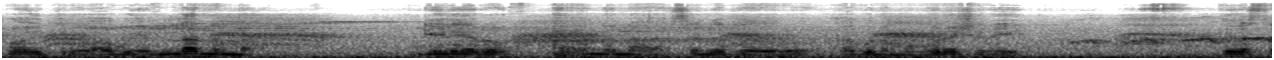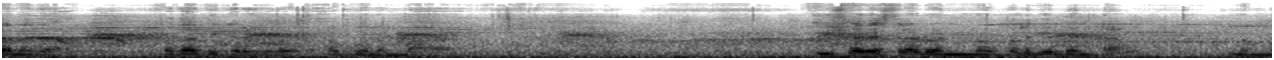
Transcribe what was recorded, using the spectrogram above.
ಪುರೋಹಿತರು ಹಾಗೂ ಎಲ್ಲ ನನ್ನ ಗೆಳೆಯರು, ನನ್ನ ಸಂಘದವರು ಹಾಗೂ ನಮ್ಮ ಭುವನೇಶ್ವರಿ ದೇವಸ್ಥಾನದ ಪದಾಧಿಕಾರಿಗಳು ಹಾಗೂ ನಮ್ಮ ಈಶ್ವರೇಶ್ವರ ಅಣ್ಣನ ಬಲಗೆ ಬೆಂಟ, ನಮ್ಮ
